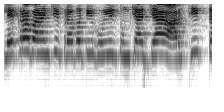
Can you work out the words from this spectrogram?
लेकराबाळांची प्रगती होईल. तुमच्या ज्या आर्थिक त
